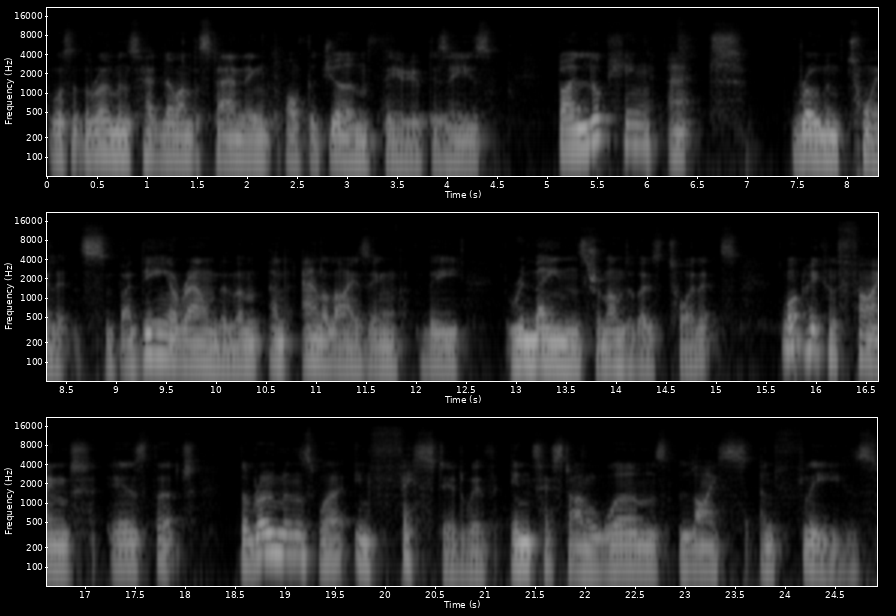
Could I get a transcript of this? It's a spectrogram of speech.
was that the Romans had no understanding of the germ theory of disease. By looking at Roman toilets, by digging around in them and analysing the remains from under those toilets, what we can find is that the Romans were infested with intestinal worms, lice, and fleas,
